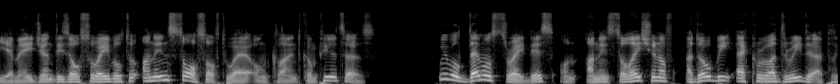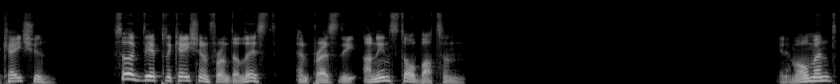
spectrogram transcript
EM Agent is also able to uninstall software on client computers. We will demonstrate this on uninstallation of Adobe Acrobat Reader application. Select the application from the list and press the Uninstall button. In a moment,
